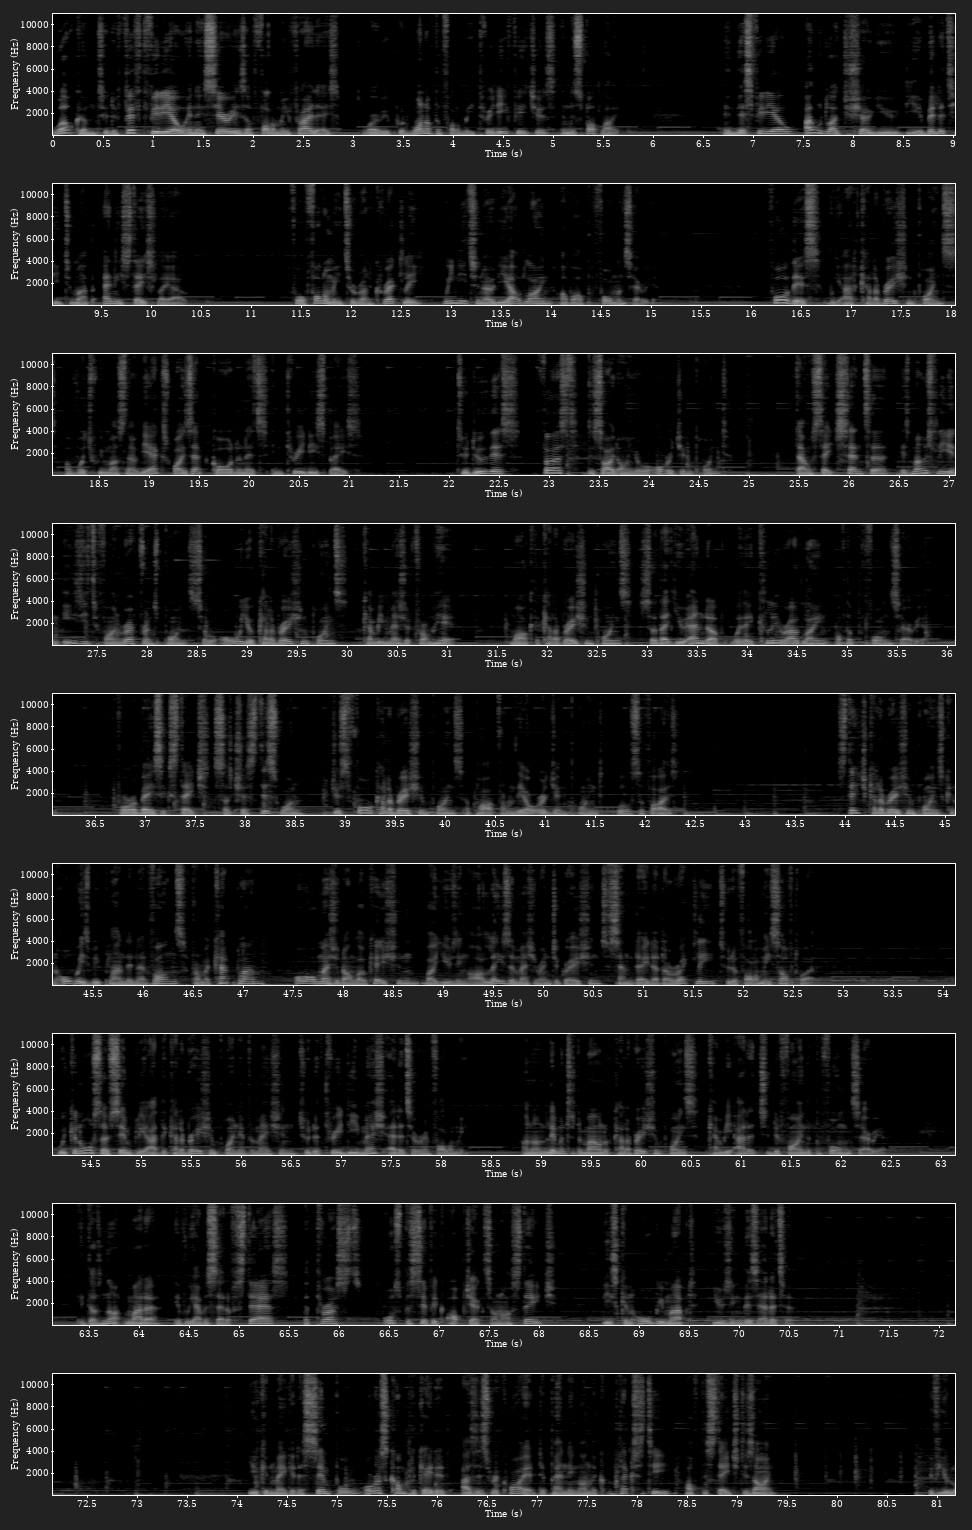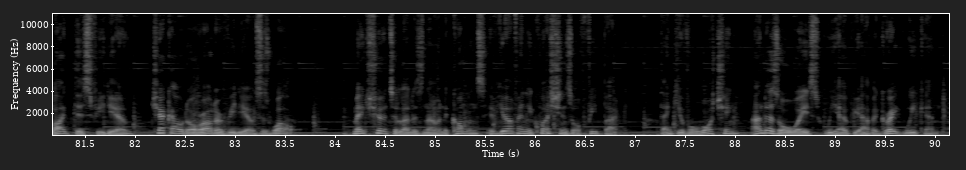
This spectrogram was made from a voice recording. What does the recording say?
Welcome to the fifth video in a series of Follow Me Fridays, where we put one of the Follow Me 3D features in the spotlight. In this video, I would like to show you the ability to map any stage layout. For Follow Me to run correctly, we need to know the outline of our performance area. For this, we add calibration points, of which we must know the XYZ coordinates in 3D space. To do this, first decide on your origin point. Downstage center is mostly an easy to find reference point so all your calibration points can be measured from here. Mark the calibration points so that you end up with a clear outline of the performance area. For a basic stage such as this one, just 4 calibration points apart from the origin point will suffice. Stage calibration points can always be planned in advance from a CAD plan or measured on location by using our laser measure integration to send data directly to the Follow Me software. We can also simply add the calibration point information to the 3D mesh editor in Follow Me. An unlimited amount of calibration points can be added to define the performance area. It does not matter if we have a set of stairs, a thrust, or specific objects on our stage. These can all be mapped using this editor. You can make it as simple or as complicated as is required depending on the complexity of the stage design. If you liked this video, check out our other videos as well. Make sure to let us know in the comments if you have any questions or feedback. Thank you for watching and as always we hope you have a great weekend.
